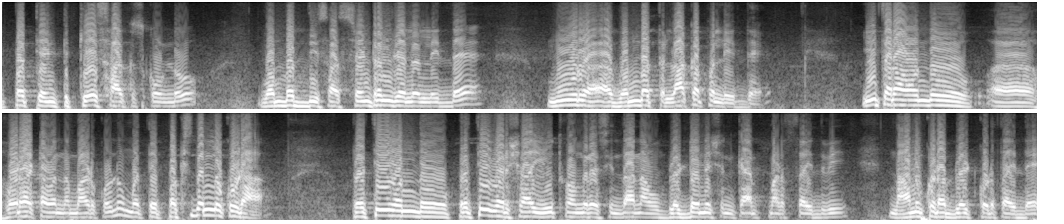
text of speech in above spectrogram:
ಇಪ್ಪತ್ತೆಂಟು ಕೇಸ್ ಹಾಕಿಸ್ಕೊಂಡು ಒಂಬತ್ತು ದಿವಸ ಸೆಂಟ್ರಲ್ ಜೈಲಲ್ಲಿದ್ದೆ ಮೂರು, ಒಂಬತ್ತು ಲಾಕಪ್ಪಲ್ಲಿ ಇದ್ದೆ. ಈ ಥರ ಒಂದು ಹೋರಾಟವನ್ನು ಮಾಡಿಕೊಂಡು ಮತ್ತು ಪಕ್ಷದಲ್ಲೂ ಕೂಡ ಪ್ರತಿಯೊಂದು, ಪ್ರತಿ ವರ್ಷ ಯೂತ್ ಕಾಂಗ್ರೆಸ್ಸಿಂದ ನಾವು ಬ್ಲಡ್ ಡೊನೇಷನ್ ಕ್ಯಾಂಪ್ ಮಾಡಿಸ್ತಾ ಇದ್ವಿ. ನಾನು ಕೂಡ ಬ್ಲಡ್ ಕೊಡ್ತಾ ಇದ್ದೆ.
